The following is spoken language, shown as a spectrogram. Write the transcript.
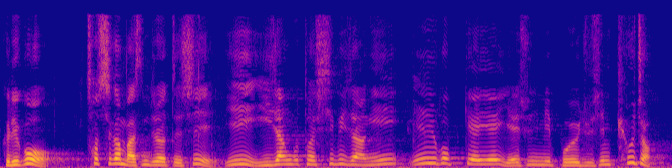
그리고 첫 시간 말씀드렸듯이 이 2장부터 12장이 7개의 예수님이 보여주신 표적.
